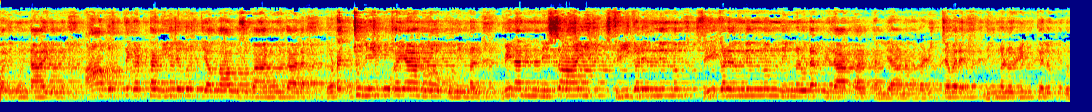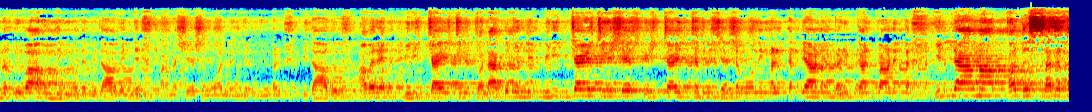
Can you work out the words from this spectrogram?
പതിവുണ്ടായിരുന്നു. ആ വൃത്തികെട്ട നീചവൃത്തി അള്ളാഹു സുബാനു താല തുടച്ചു നീക്കുകയാണ്. നോക്കൂ നിങ്ങൾ. മിനൻ നിസായി സ്ത്രീകളിൽ നിന്നും സ്ത്രീകളിൽ നിന്നും നിങ്ങളുടെ പിതാക്കൾ കല്യാണം കഴിച്ചവരെ നിങ്ങൾ ഒരിക്കലും പുനർവിവാഹം നിങ്ങളുടെ പിതാവിന്റെ മരണശേഷമോ അല്ലെങ്കിൽ നിങ്ങൾ പിതാവ് അവരെ പിരിച്ചയച്ചിന് തൊലാക്ക് ചൊല്ലി പിരിച്ചയച്ചിന് ശേഷം പിരിച്ചയച്ചതിന് ശേഷമോ നിങ്ങൾ കല്യാണം കഴിക്കാൻ പാടില്ല. ഇല്ലാമ അത് സലഫ.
